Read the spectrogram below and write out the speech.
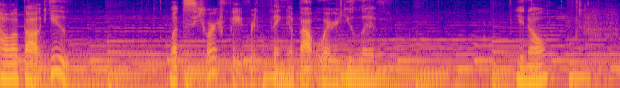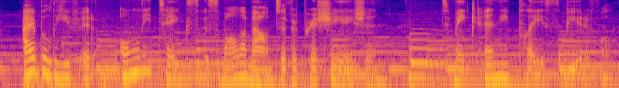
How about you? What's your favorite thing about where you live? You know, I believe it only takes a small amount of appreciation to make any place beautiful.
